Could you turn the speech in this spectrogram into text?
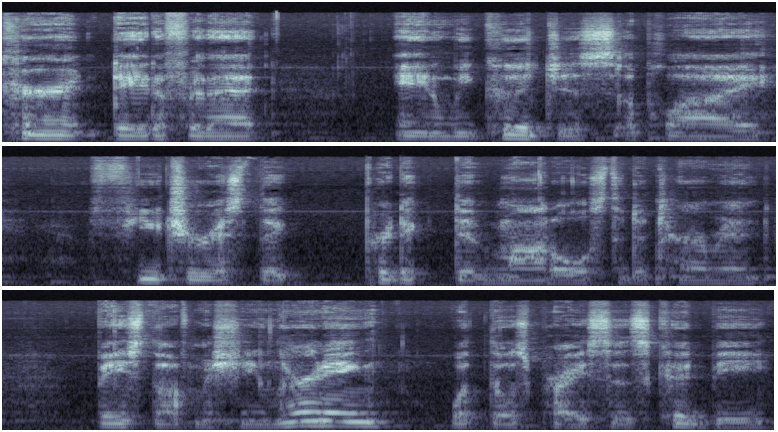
current data for that and we could just apply futuristic predictive models to determine based off machine learning what those prices could be.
